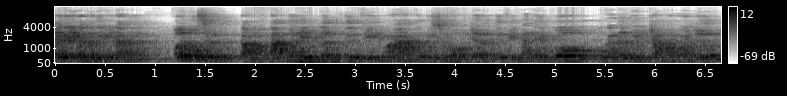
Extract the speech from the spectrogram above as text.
cho nên là tôi nghĩ là với một sự đồng tâm và hiệp lực từ phía khoa cũng như sự hỗ trợ từ phía các thầy cô của các đơn vị trong và ngoài trường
